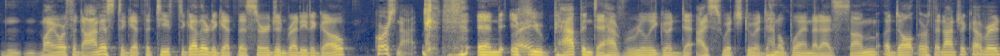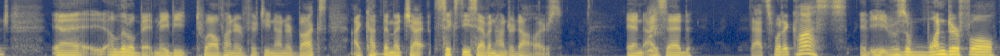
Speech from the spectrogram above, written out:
My orthodontist to get the teeth together to get the surgeon ready to go? Of course not. and if Right. you happen to have really good, de- I switched to a dental plan that has some adult orthodontic coverage, uh, a little bit, maybe 1200 1500 bucks. I cut them a check, $6,700. And I said, that's what it costs. It, it was a wonderful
